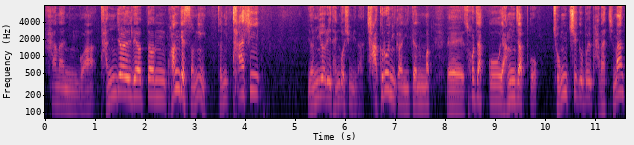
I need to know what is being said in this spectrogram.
하나님과 단절되었던 관계성이 다시 연결이 된 것입니다. 자, 그러니까 이때는 막 예, 소잡고 양 잡고 종 취급을 받았지만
